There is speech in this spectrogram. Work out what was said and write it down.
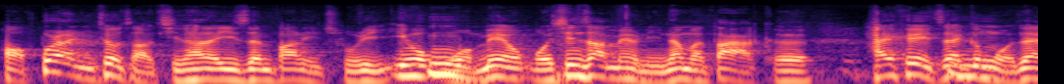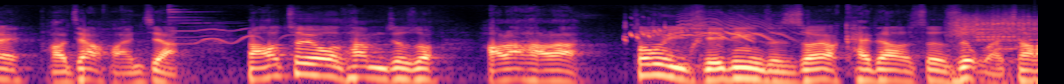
好，不然你就找其他的医生帮你处理，因为我没有，我心脏没有你那么大颗，还可以再跟我再讨价还价。然后最后他们就说，好了好了，终于决定的时候要开刀的时候是晚上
